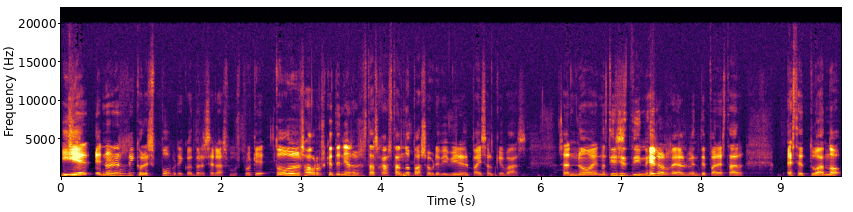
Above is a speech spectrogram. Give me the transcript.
Y Ye- e- eh, no eres rico, eres pobre cuando eres Erasmus, porque todos los ahorros que tenías los estás gastando para sobrevivir en el país al que vas. O sea, no, eh, no tienes dinero realmente para estar, exceptuando,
